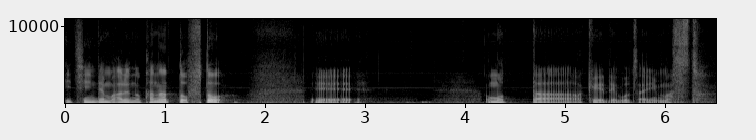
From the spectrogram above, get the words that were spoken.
一因でもあるのかなとふと、えー、思ったわけでございますと。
